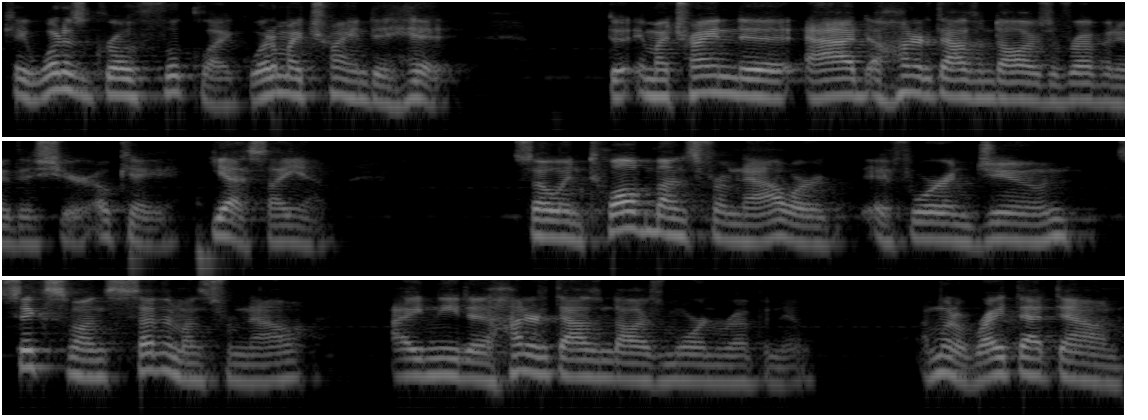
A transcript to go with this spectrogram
Okay what does growth look like? What am i trying to hit? Am i trying to add $100000 of revenue this year? Okay yes i am so in 12 months from now, or if we're in June, six months, seven months from now, I need $100,000 more in revenue. I'm going to write that down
